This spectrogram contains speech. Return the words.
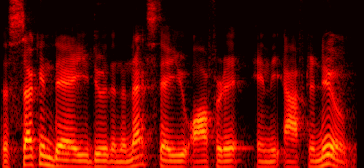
The second day, you do it in the next day, you offered it in the afternoon.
